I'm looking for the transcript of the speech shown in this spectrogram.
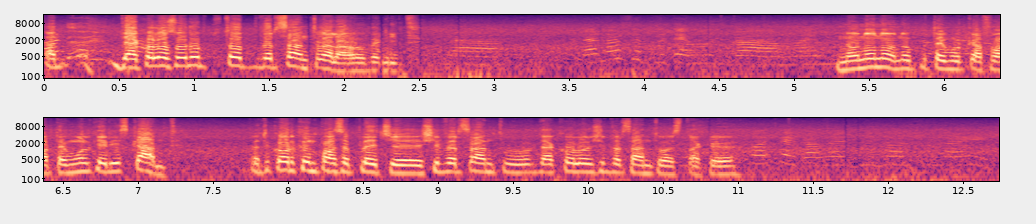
De, de acolo s-a rupt tot versantul ăla, au venit. Da. Dar nu se putem urca mai mult. Nu, nu, nu, nu putem urca foarte mult, că e riscant. Pentru că oricând poate să plece și versantul de acolo și versantul ăsta, că Poate că merge doar până aici.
